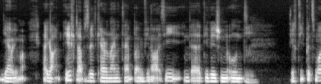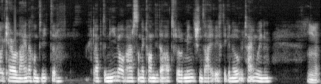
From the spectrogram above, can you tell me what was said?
wie auch immer. Egal. Ich glaube, es wird Carolina Tampa im Finale sein in der Division und Mhm. ich tippe jetzt mal, Carolina kommt weiter. Ich glaube, der Nino wäre so ein Kandidat für mindestens einen wichtigen Overtime-Winner. Ja.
